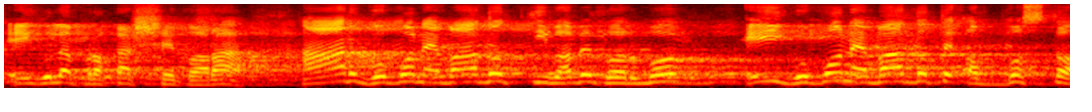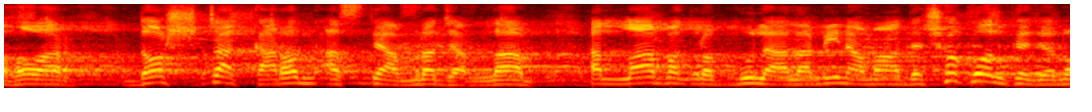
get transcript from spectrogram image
এইগুলা প্রকাশ্যে করা। আর গোপন এবাদত কীভাবে করব? এই গোপন এবাদতে অভ্যস্ত হওয়ার দশটা কারণ আজকে আমরা জানলাম। আল্লাহ পাক রব্বুল আলমিন আমাদের সকলকে যেন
